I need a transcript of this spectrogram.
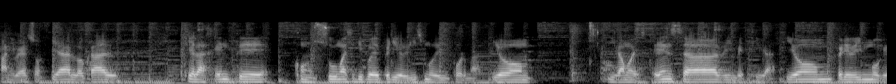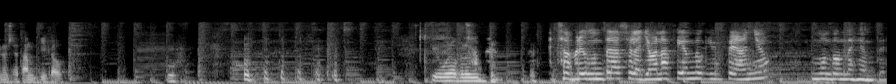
a nivel social, local, que la gente consuma ese tipo de periodismo, de información, digamos, extensa, de investigación, periodismo que no sea tan picado? Qué buena pregunta. Esta pregunta se la llevan haciendo 15 años un montón de gente.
